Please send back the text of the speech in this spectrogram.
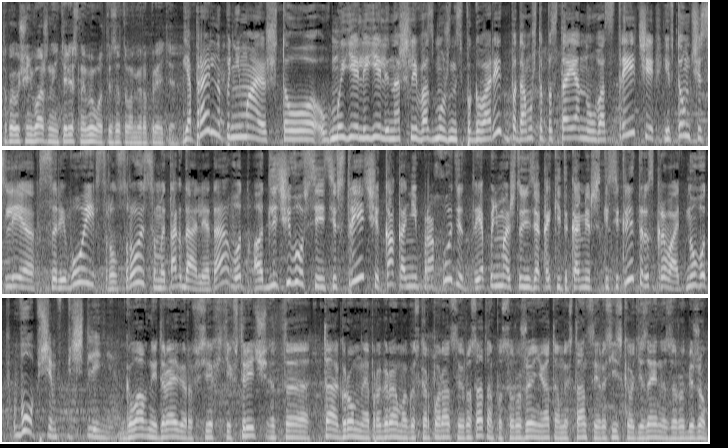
такой очень важный, интересный вывод из этого мероприятия. Я правильно понимаю, что мы еле-еле нашли возможность поговорить, потому что постоянно у вас встречи, и в том числе с Ревой, с Роллс-Ройсом и так далее, да? Вот а для чего все эти встречи, как они проходят? Я понимаю, что нельзя какие-то коммерческие секреты раскрывать, но вот в общем впечатление. Главный драйвер всех этих встреч – это та огромная программа госкорпорации «Росатом» по сооружению атомных станций российского дизайна за рубежом.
